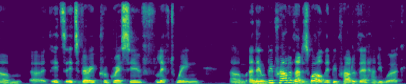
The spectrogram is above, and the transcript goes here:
Um, uh, it's it's very progressive, left wing, um, and they would be proud of that as well. They'd be proud of their handiwork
